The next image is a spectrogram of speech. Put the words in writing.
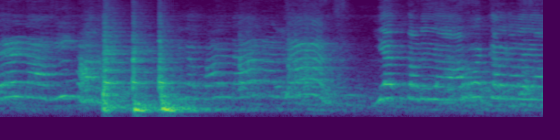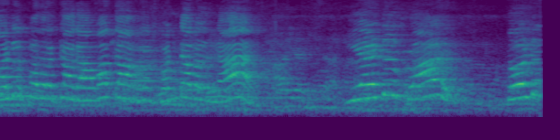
வேண்டாம் நீ பாரு. என்னுடைய அரக்கர்களை அடிப்பதற்காக அவதாரம் கொண்டவள் எடுப்பால் தொடு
